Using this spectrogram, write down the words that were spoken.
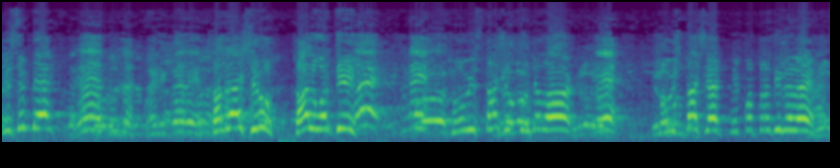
रिसिप्ट आहे ए, तुझं घडी कर रे. चल रे शिव चल वरती. ए, इकडे. चोवीस तास आहेत तुमच्याजवळ इकडे. चोवीस तास आहेत. मी पत्र दिलेलं आहे.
